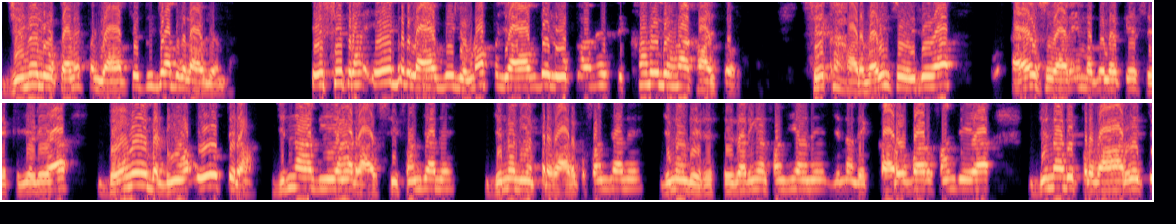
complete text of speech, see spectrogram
ਜਿਵੇਂ ਲੋਕਾਂ ਨੇ ਪੰਜਾਬ 'ਚ ਦੂਜਾ ਬਦਲਾਵ ਲਿਆਂਦਾ। ਇਸੇ ਤਰ੍ਹਾਂ ਇਹ ਬਦਲਾਵ ਵੀ ਲਿਆਉਣਾ, ਪੰਜਾਬ ਦੇ ਲੋਕਾਂ ਨੇ ਸਿੱਖਾਂ ਨੇ ਲਿਆਉਣਾ ਖਾਸ ਤੌਰ ਸਿੱਖ ਹਰ ਵਾਰੀ ਸੋਚਦੇ ਆ, ਇਸ ਵਾਰੀ ਮਤਲਬ ਕਿ ਸਿੱਖ ਜਿਹੜੇ ਆ ਦੋਵੇਂ ਵੱਡੀਆਂ ਉਹ ਧਿਰਾਂ ਜਿਨ੍ਹਾਂ ਦੀਆਂ ਰਾਜਸੀ ਸਾਂਝਾਂ ਨੇ, ਜਿਨ੍ਹਾਂ ਦੀਆਂ ਪਰਿਵਾਰਕ ਸਾਂਝਾਂ ਨੇ, ਜਿਨ੍ਹਾਂ ਦੇ ਰਿਸ਼ਤੇਦਾਰੀਆਂ ਸਾਂਝੀਆਂ ਨੇ, ਜਿਨ੍ਹਾਂ ਦੇ ਕਾਰੋਬਾਰ ਸਾਂਝੇ ਆ, ਜਿਨ੍ਹਾਂ ਦੇ ਪਰਿਵਾਰ ਵਿੱਚ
